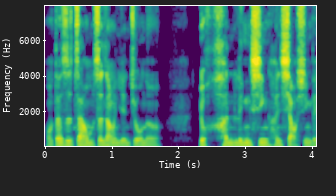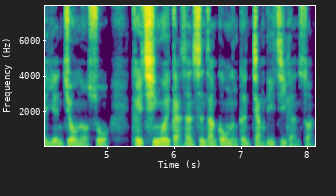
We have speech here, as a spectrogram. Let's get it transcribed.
哦，但是在我们身上的研究呢，有很零星、很小型的研究呢，说可以轻微改善肾脏功能跟降低肌酐酸。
